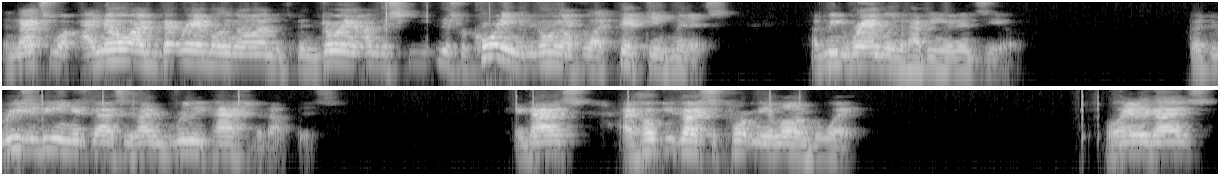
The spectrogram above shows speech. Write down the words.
And that's what I know. I'm rambling on. It's been going on. This this recording has been going on for like 15 minutes of me rambling about being an NCO. But the reason being is, guys, is I'm really passionate about this. And guys, I hope you guys support me along the way. Well, anyway, guys,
